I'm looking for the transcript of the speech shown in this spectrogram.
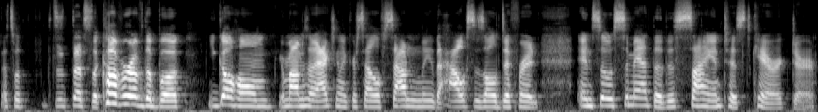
That's what that's the cover of the book. You go home, your mom's not acting like herself, suddenly the house is all different. And so Samantha, this scientist character,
